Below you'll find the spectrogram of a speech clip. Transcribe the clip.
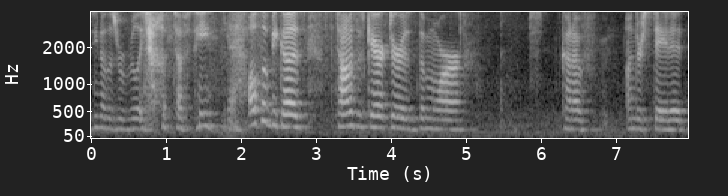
you know those were really tough, tough scenes yeah. also because thomas's character is the more kind of understated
